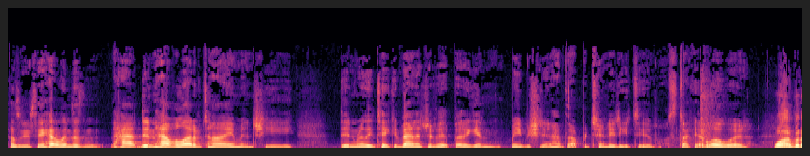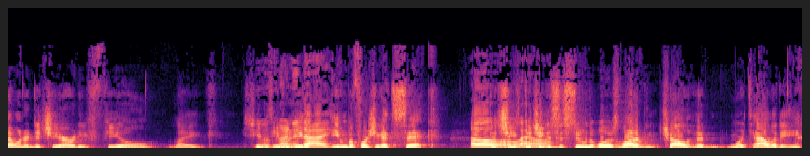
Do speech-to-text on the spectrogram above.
I was gonna say Helen doesn't ha- didn't have a lot of time, and she didn't really take advantage of it. But again, maybe she didn't have the opportunity to. Stuck at Lowood. Well, but I wonder, did she already feel like She was even, going to even, die? even before she got sick? Oh, did she did she oh, just assume that well, there's a lot of childhood mortality,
